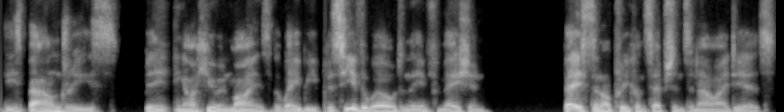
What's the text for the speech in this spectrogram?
these boundaries being our human minds, the way we perceive the world and the information based on our preconceptions and our ideas.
